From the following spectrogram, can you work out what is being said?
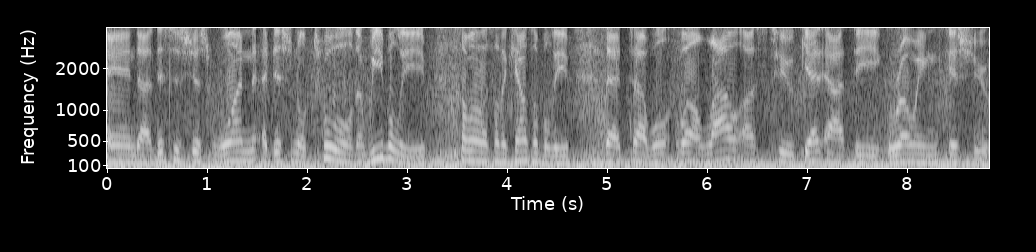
And uh, this is just one additional tool that we believe, some of us on the council believe, that uh, will, will allow us to get at the growing issue.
